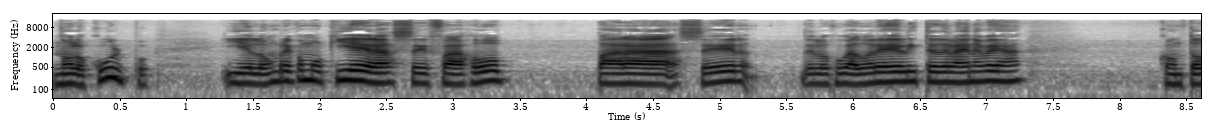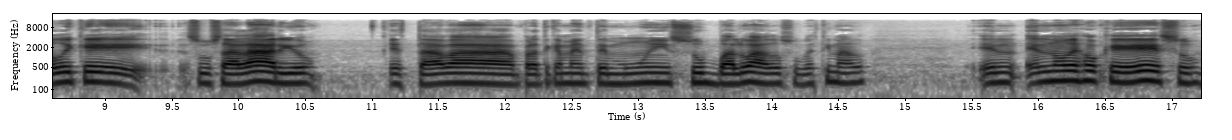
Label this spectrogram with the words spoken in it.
No lo culpo. Y el hombre como quiera se fajó para ser de los jugadores élite de la NBA, con todo y que su salario estaba prácticamente muy subvaluado, subestimado, él, él no dejó que eso,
